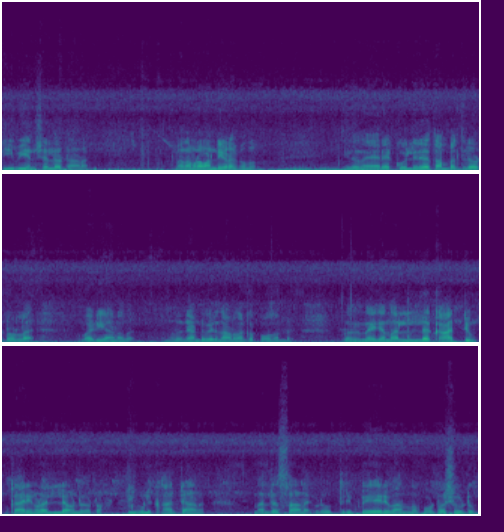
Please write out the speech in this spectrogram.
ടി ബി എൻ ഷെല്ലോട്ടാണ് നമ്മുടെ വണ്ടി കിടക്കുന്നു. ഇത് നേരെ കൊല്ലിര തമ്പലത്തിലോട്ടുള്ള വഴിയാണത്. നമ്മൾ രണ്ടുപേരും നടന്നൊക്കെ പോകുന്നുണ്ട്. ഇവിടെ നിന്ന് കഴിഞ്ഞാൽ നല്ല കാറ്റും കാര്യങ്ങളും എല്ലാം ഉണ്ട് കേട്ടോ. അടിപൊളി കാറ്റാണ്. നല്ല രസമാണ് ഇവിടെ ഒത്തിരി പേര് വന്ന് ഫോട്ടോഷൂട്ടും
